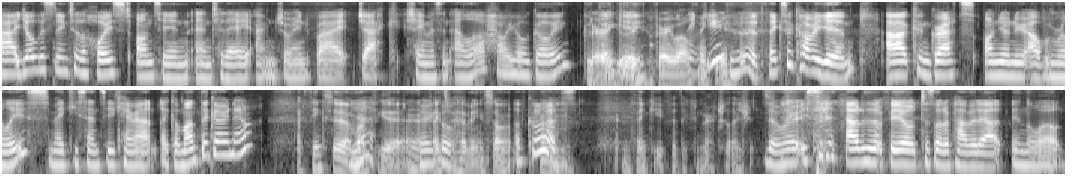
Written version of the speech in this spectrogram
Uh, you're listening to The Hoist on SYN, and today I'm joined by Jack, Seamus, and Ella. How are you all going? Good, Very thank good. you. Very well, Thank thank, you. you. Good. Thanks for coming in. Uh, congrats on your new album release. Make Makey Sensey came out like a month ago now. I think so, a Yeah, month ago. and very Thanks cool. for having us on. Of course. Um, and thank you for the congratulations. No worries. How does it feel to sort of have it out in the world?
